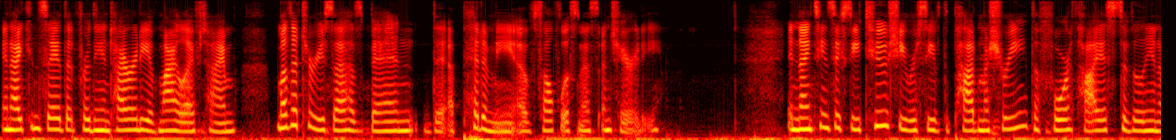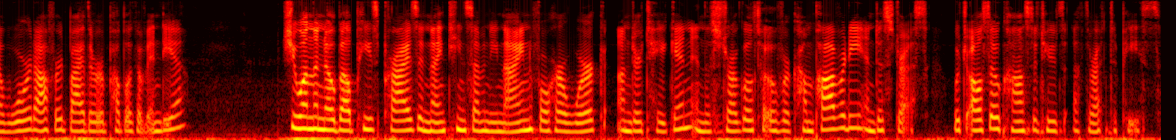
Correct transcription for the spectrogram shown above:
And I can say that for the entirety of my lifetime, Mother Teresa has been the epitome of selflessness and charity. In 1962, she received the Padma Shri, the fourth highest civilian award offered by the Republic of India. She won the Nobel Peace Prize in 1979 for her work undertaken in the struggle to overcome poverty and distress, which also constitutes a threat to peace.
